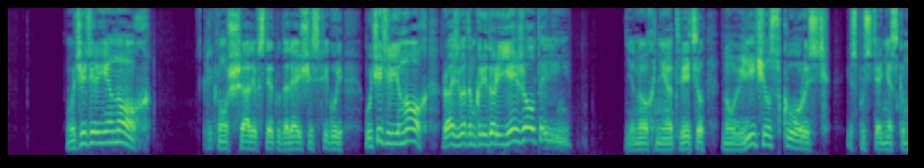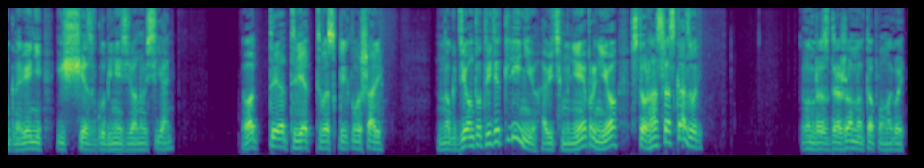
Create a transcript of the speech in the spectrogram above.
— Учитель Енох! — крикнул Шали вслед удаляющейся фигуре. — Учитель Енох! Разве в этом коридоре есть желтая линия? Енох не ответил, но увеличил скорость и спустя несколько мгновений исчез в глубине зеленого сияния. — Вот ты ответ! — воскликнул Шали. — Но где он тут видит линию? А ведь мне про нее сто раз рассказывали. Он раздраженно топнул ногой.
